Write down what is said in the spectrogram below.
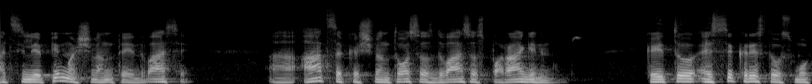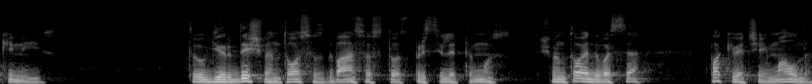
atsiliepimas šventai dvasiai, atsakas šventosios dvasios paraginimams. Kai tu esi Kristaus mokinys, tu girdi šventosios dvasios tos prisilietimus. Šventoji dvasia pakviečia į maldą.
